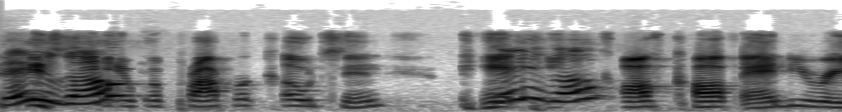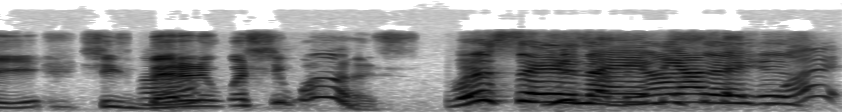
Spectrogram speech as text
There you go. With proper coaching, There you go. Cough, cough, Andy Reid. She's better Uh-huh. than what she was. We're saying You that saying Beyonce, Beyonce is. what?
